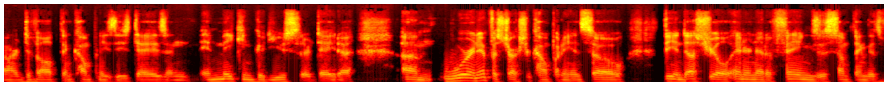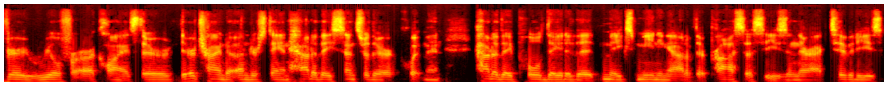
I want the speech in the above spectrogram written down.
are developed in companies these days and, in making good use of their data. Um, we're an infrastructure company. And so the industrial internet of things is something that's very real for our clients. They're, they're trying to understand how do they sensor their equipment? How do they pull data that makes meaning out of their processes and their activities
